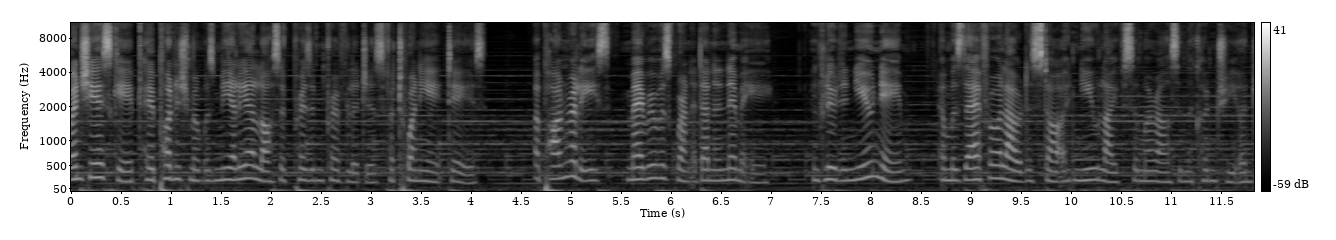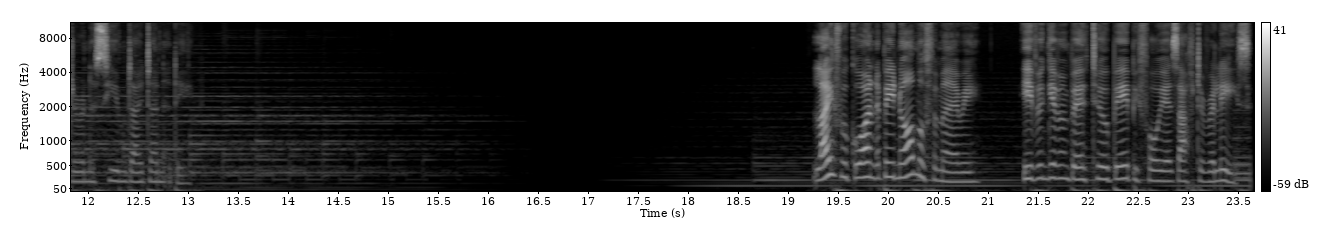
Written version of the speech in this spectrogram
When she escaped, her punishment was merely a loss of prison privileges for 28 days. Upon release, Mary was granted anonymity, including new name, and was therefore allowed to start a new life somewhere else in the country under an assumed identity. Life would go on to be normal for Mary, even giving birth to a baby four years after release.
